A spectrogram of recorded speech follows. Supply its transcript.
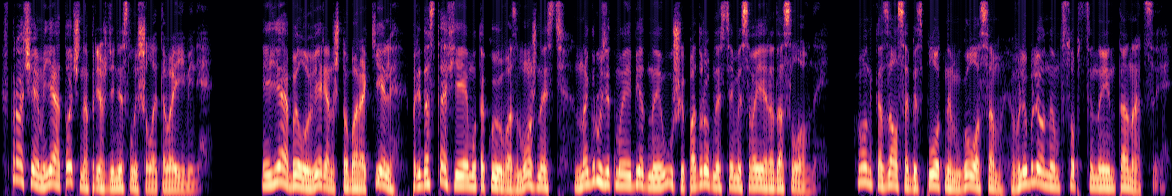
Впрочем, я точно прежде не слышал этого имени. Я был уверен, что Баракель, предоставь я ему такую возможность, нагрузит мои бедные уши подробностями своей родословной. Он казался бесплотным голосом, влюбленным в собственные интонации.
